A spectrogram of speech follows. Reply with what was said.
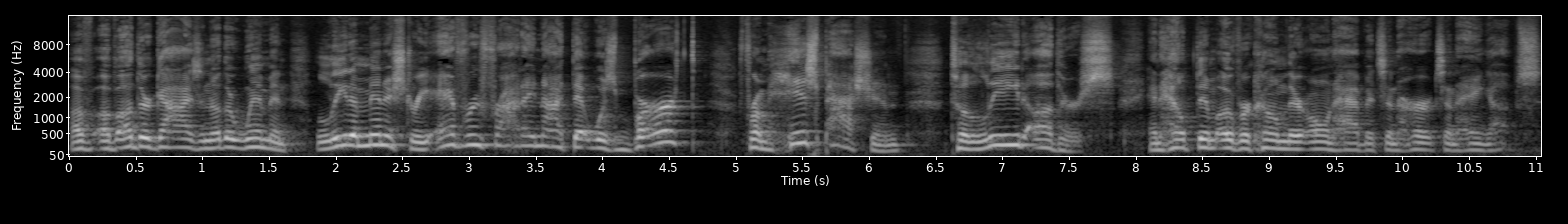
of, of other guys and other women, lead a ministry every Friday night that was birthed from his passion to lead others and help them overcome their own habits and hurts and hangups.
